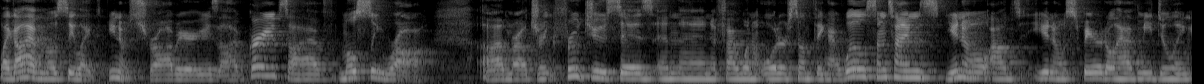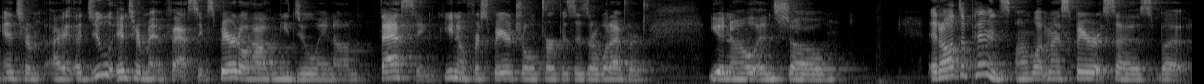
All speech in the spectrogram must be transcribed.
Like I'll have mostly like, you know, strawberries, I'll have grapes, I'll have mostly raw um, or I'll drink fruit juices. And then if I want to order something, I will. Sometimes, you know, I'll, you know, Spirit will have me doing inter. I, I do intermittent fasting. Spirit will have me doing um, fasting, you know, for spiritual purposes or whatever, you know. And so it all depends on what my spirit says. But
